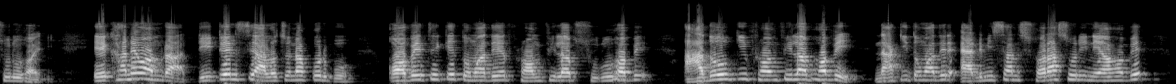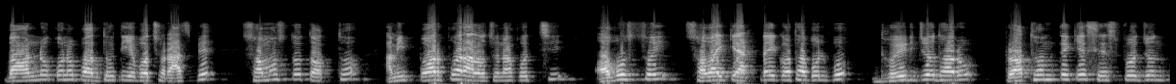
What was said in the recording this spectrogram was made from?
শুরু হয়নি। এখানেও আমরা ডিটেলসে আলোচনা করব, কবে থেকে তোমাদের ফর্ম ফিল শুরু হবে, আদৌ কি ফর্ম ফিল হবে, নাকি তোমাদের অ্যাডমিশন সরাসরি নেওয়া হবে, বা অন্য কোনো পদ্ধতি এবছর আসবে সমস্ত তথ্য আমি পরপর আলোচনা করছি। অবশ্যই সবাইকে একটাই কথা বলব, ধৈর্য ধরো। প্রথম থেকে শেষ পর্যন্ত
